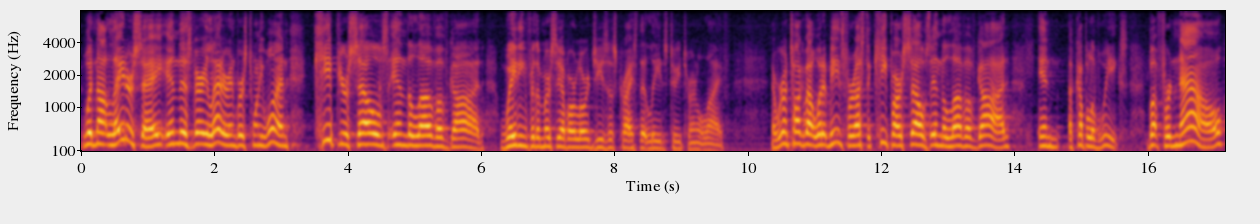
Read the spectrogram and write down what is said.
would not later say in this very letter in verse 21 keep yourselves in the love of God, waiting for the mercy of our Lord Jesus Christ that leads to eternal life. Now, we're going to talk about what it means for us to keep ourselves in the love of God in a couple of weeks. But for now,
